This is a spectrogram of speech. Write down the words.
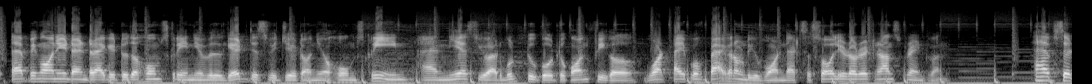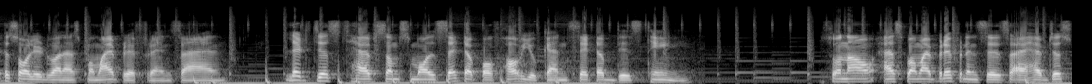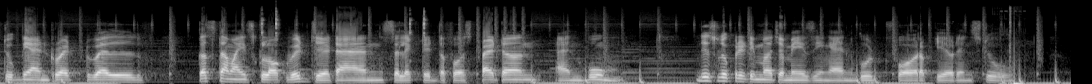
Tapping on it and drag it to the home screen you will get this widget on your home screen and yes you are good to go to configure what type of background you want that's a solid or a transparent one. I have set a solid one as per my preference and let's just have some small setup of how you can set up this thing. So now as per my preferences I have just took the Android 12 customized clock widget and selected the first pattern and boom this look pretty much amazing and good for appearance too.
